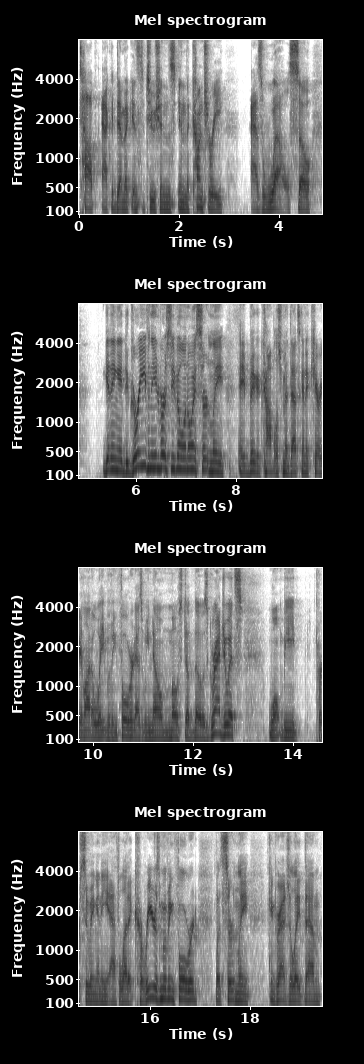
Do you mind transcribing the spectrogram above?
top academic institutions in the country as well. So, getting a degree from the University of Illinois is certainly a big accomplishment. That's going to carry a lot of weight moving forward. As we know, most of those graduates won't be pursuing any athletic careers moving forward, but certainly congratulate them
